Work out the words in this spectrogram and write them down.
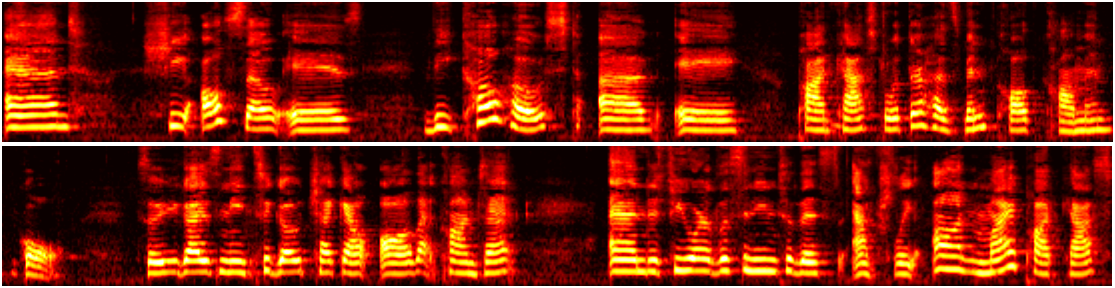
And she also is the co host of a podcast with her husband called Common Goal. So you guys need to go check out all that content. And if you are listening to this actually on my podcast,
